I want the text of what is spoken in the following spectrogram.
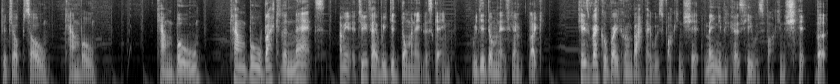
Good job, Sol. Campbell. Campbell. Campbell back of the net. I mean, to be fair, we did dominate this game. We did dominate this game. Like, his record breaker Mbappe was fucking shit. Mainly because he was fucking shit. But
